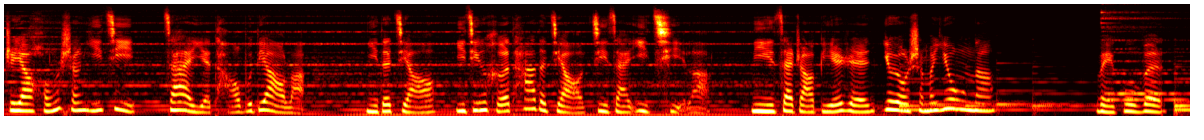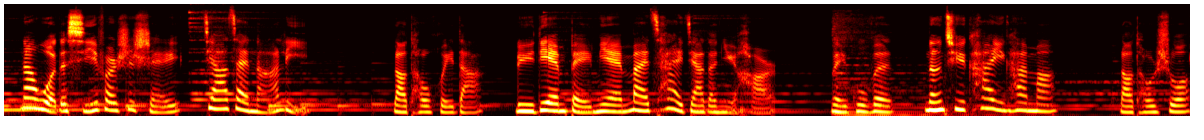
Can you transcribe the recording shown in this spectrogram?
只要红绳一系，再也逃不掉了。你的脚已经和他的脚系在一起了，你再找别人又有什么用呢？韦固问：“那我的媳妇儿是谁？家在哪里？”老头回答。旅店北面卖菜家的女孩，韦固问：“能去看一看吗？”老头说：“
